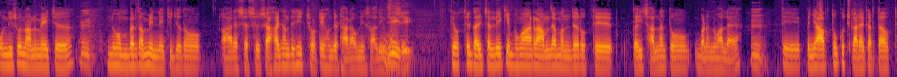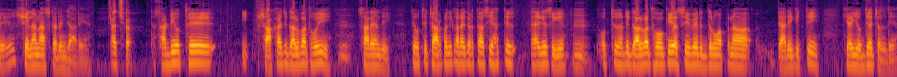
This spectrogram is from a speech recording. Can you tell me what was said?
1999 ਚ ਨਵੰਬਰ ਦਾ ਮਹੀਨੇ ਚ ਜਦੋਂ ਆਰਐਸਐਸ ਸ਼ਾਹ ਜਾਂਦੇ ਸੀ ਛੋਟੇ ਹੁੰਦੇ 18 19 ਸਾਲ ਦੀ ਉਮਰ। ਸੀ ਤੇ ਉੱਥੇ ਗੱਲ ਚੱਲੀ ਕਿ ਭਗਵਾਨ ਰਾਮ ਦਾ ਮੰਦਿਰ ਉੱਥੇ ਕਈ ਸਾਲਾਂ ਤੋਂ ਬਣਨ ਵਾਲਾ ਹੈ। ਤੇ ਪੰਜਾਬ ਤੋਂ ਕੁਝ ਕਾਰਜਕਰਤਾ ਉੱਥੇ ਸ਼ਿਲਾਨਿਆਸ ਕਰਨ ਜਾ ਰਹੇ ਹਨ ਅੱਛਾ। ਤੇ ਸਾਡੀ ਉੱਥੇ ਸ਼ਾਖਾ 'ਚ ਗੱਲਬਾਤ ਹੋਈ ਸਾਰਿਆਂ ਦੀ ਤੇ ਉੱਥੇ ਚਾਰ ਪੰਜ ਕਾਰਜਕਰਤਾ ਅਸੀਂ ਹੱਥੇ ਹੈਗੇ ਸੀਗੇ। ਉੱਥੇ ਸਾਡੀ ਗੱਲਬਾਤ ਹੋ ਕੇ ਅਸੀਂ ਫਿਰ ਇਧਰੋਂ ਆਪਣਾ ਤਿਆਰੀ ਕੀਤੀ। ਕਿ ਅਯੋਧਿਆ ਚੱਲਦੇ ਆ।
